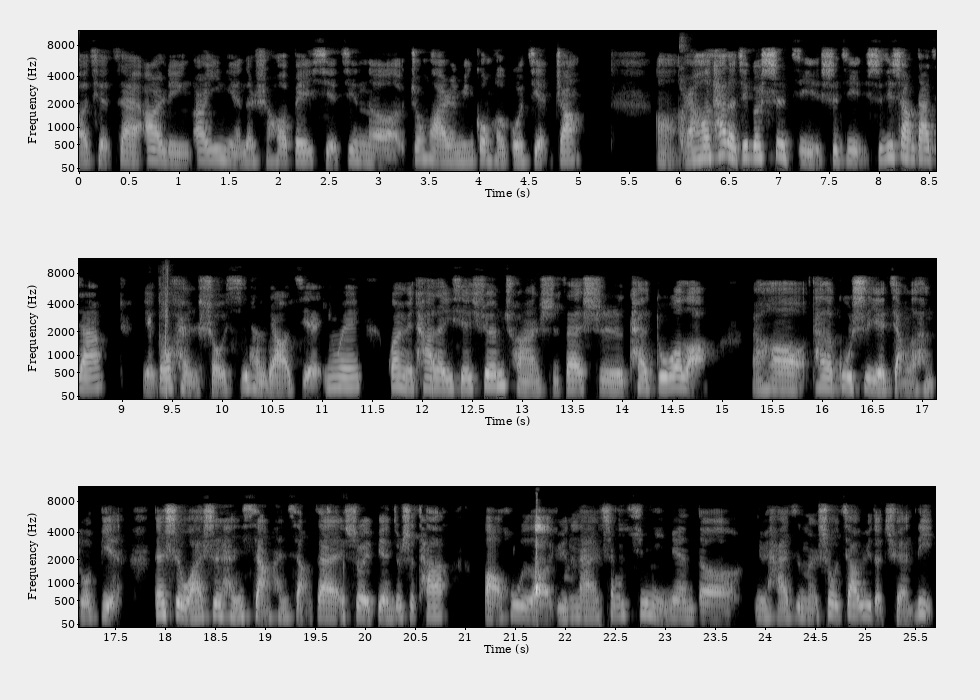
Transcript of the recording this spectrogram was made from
而且在二零二一年的时候被写进了中华人民共和国简章啊。然后他的这个事迹，实际实际上大家也都很熟悉、很了解，因为关于他的一些宣传实在是太多了。然后他的故事也讲了很多遍，但是我还是很想很想再说一遍，就是他保护了云南山区里面的女孩子们受教育的权利。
